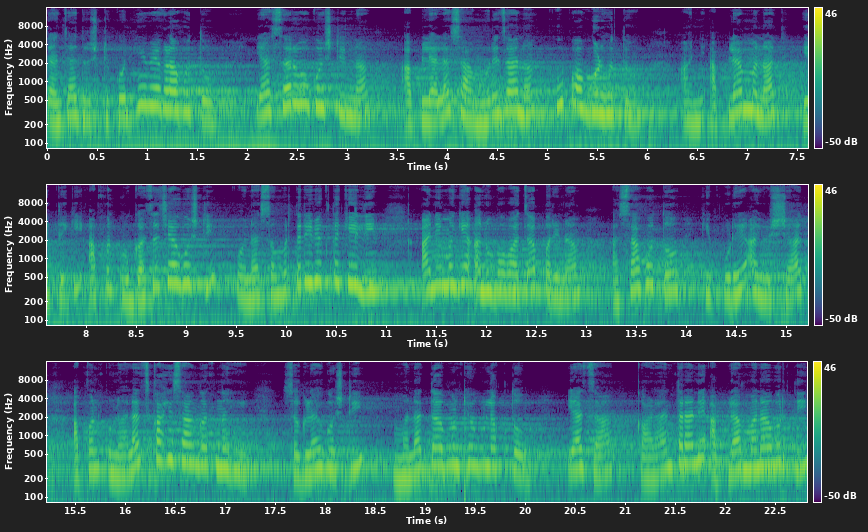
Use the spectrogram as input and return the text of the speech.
त्यांचा दृष्टिकोनही वेगळा होतो. या सर्व गोष्टींना आपल्याला सामोरे जाणं खूप अवघड होतं. आणि आपल्या मनात येते की आपण उगाचच या गोष्टी कोणासमोर तरी व्यक्त केली. आणि मग या अनुभवाचा परिणाम असा होतो की पुढे आयुष्यात आपण कुणालाच काही सांगत नाही. सगळ्या गोष्टी मनात दाबून ठेवू लागतो. याचा काळांतराने आपल्या मनावरती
